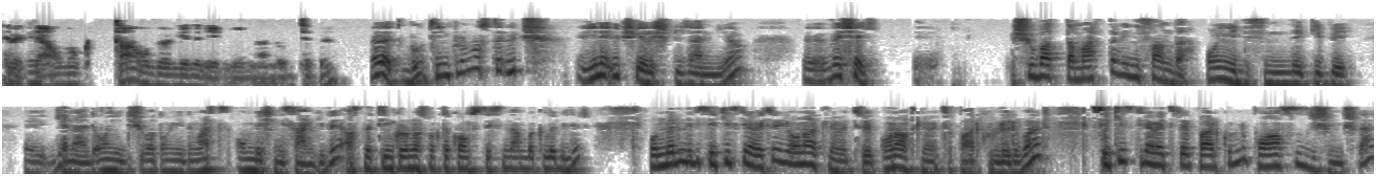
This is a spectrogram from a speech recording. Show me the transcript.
Evet ee, ya o nokta o bölgede diye biliyorum ben de o tepe. Evet bu Team Kronos'ta 3 yine 3 yarış düzenliyor. Ee, ve şey e, Şubat'ta, Mart'ta ve Nisan'da 17'sinde gibi e, genelde 17 Şubat, 17 Mart, 15 Nisan gibi. Aslında teamkronos.com sitesinden bakılabilir. Onların da bir 8 kilometre ve 16 kilometre 16 kilometre parkurları var. 8 kilometre parkurunu puansız düşünmüşler.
